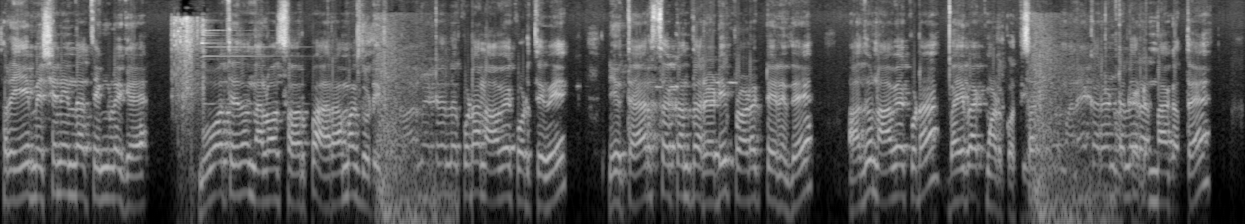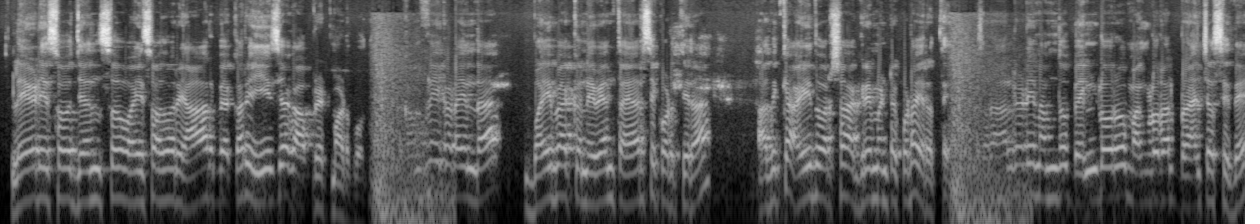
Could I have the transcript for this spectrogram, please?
ಸರ್ ಈ ಮೆಷಿನ್ ಇಂದ ತಿಂಗಳಿಗೆ ಮೂವತ್ತರಿಂದ ನಲ್ವತ್ತು ಸಾವಿರ ರೂಪಾಯಿ ಆರಾಮಾಗಿ ದುಡಿತೀವಿ ರಾ ಮೆಟೀರಿಯಲ್ ಕೂಡ ನಾವೇ ಕೊಡ್ತೀವಿ. ನೀವು ತಯಾರಿಸ್ತಕ್ಕಂಥ ರೆಡಿ ಪ್ರಾಡಕ್ಟ್ ಏನಿದೆ ಅದು ನಾವೇ ಕೂಡ ಬೈಬ್ಯಾಕ್ ಮಾಡ್ಕೋತೀವಿ. ಸರ್ ಮನೆ ಕರೆಂಟ್ ಅಲ್ಲೇ ರನ್ ಆಗುತ್ತೆ. ಲೇಡೀಸು ಜೆಂಟ್ಸು ವಯಸ್ಸಾದವ್ರು ಯಾರು ಬೇಕಾದ್ರೂ ಈಸಿಯಾಗಿ ಆಪರೇಟ್ ಮಾಡ್ಬೋದು. ಕಂಪ್ನಿ ಕಡೆಯಿಂದ ಬೈಬ್ಯಾಕ್ ನೀವೇನು ತಯಾರಿಸಿ ಕೊಡ್ತೀರಾ ಅದಕ್ಕೆ ಐದು ವರ್ಷ ಅಗ್ರಿಮೆಂಟ್ ಕೂಡ ಇರುತ್ತೆ. ಸರ್ ಆಲ್ರೆಡಿ ನಮ್ದು ಬೆಂಗಳೂರು ಮಂಗಳೂರಲ್ಲಿ ಬ್ರಾಂಚಸ್ ಇದೆ.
